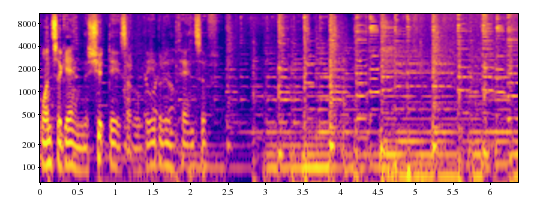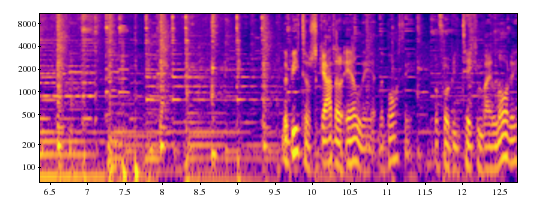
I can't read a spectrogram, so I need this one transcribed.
Once again, the shoot days are labour intensive. The beaters gather early at the bothy before being taken by lorry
